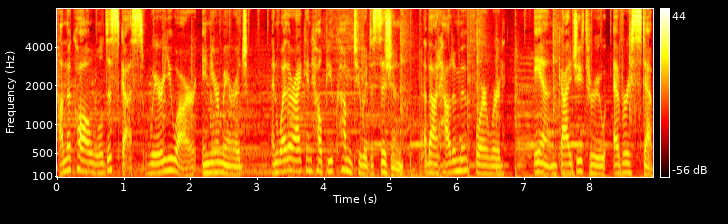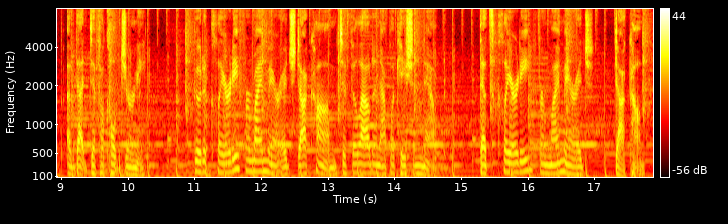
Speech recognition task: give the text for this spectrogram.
On the call, we'll discuss where you are in your marriage and whether I can help you come to a decision about how to move forward and guide you through every step of that difficult journey. Go to clarityformymarriage.com to fill out an application now. That's clarityformymarriage.com.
